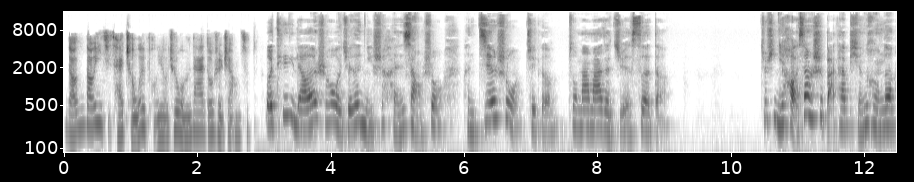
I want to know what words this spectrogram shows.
聊得到一起才成为朋友。就是我们大家都是这样子。我听你聊的时候，我觉得你是很享受、很接受这个做妈妈的角色的。就是你好像是把它平衡的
